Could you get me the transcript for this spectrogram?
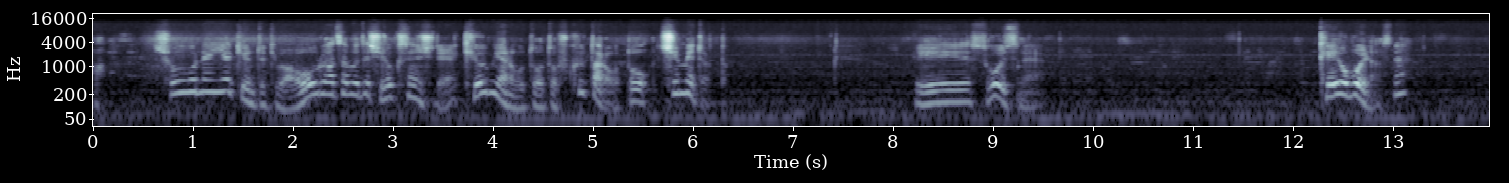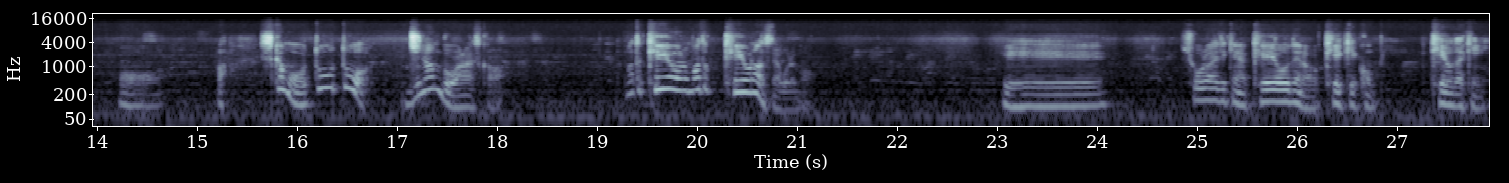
あ少年野球の時はオール麻布で主力選手で清宮の弟福太郎とチームメイトだった。えー、すごいですね。慶応ボーイなんですね。あ、しかも弟、次男坊は何ですか？また慶応のまた慶応なんですねこれも。へえ将来的な慶応での KK コンビ慶応だけに。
